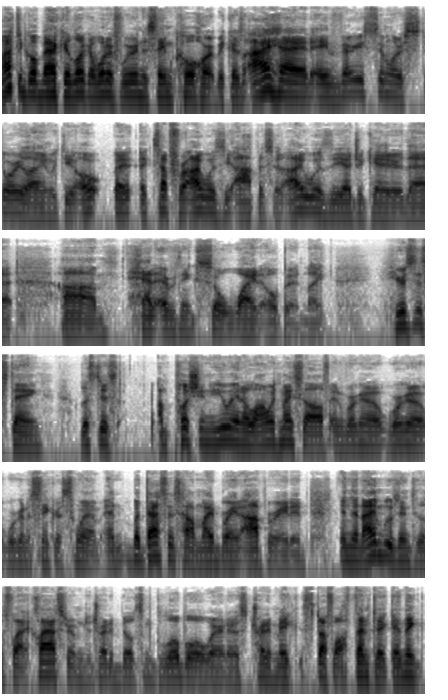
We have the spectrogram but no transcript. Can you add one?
I'll have to go back and look. I wonder if we are in the same cohort because I had a very similar storyline with you. Oh, except for I was the opposite. I was the educator that um, had everything so wide open. Like, here's this thing. Let's just I'm pushing you in along with myself, and we're gonna we're gonna we're gonna sink or swim. And but that's just how my brain operated. And then I moved into the flat classroom to try to build some global awareness, try to make stuff authentic. I think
